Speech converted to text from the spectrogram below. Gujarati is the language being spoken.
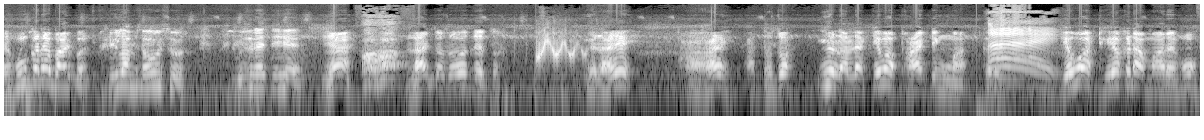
એ શું કરે ભાઈ બન ફિલ્મ જોઉં છું. ગુજરાતી હે. હે? લાય તો જોવો દે તો. પેલા એ હાય આ તો જો એ લાલે કેવા ફાઇટિંગમાં કેવા ઠેકડા મારે હું?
